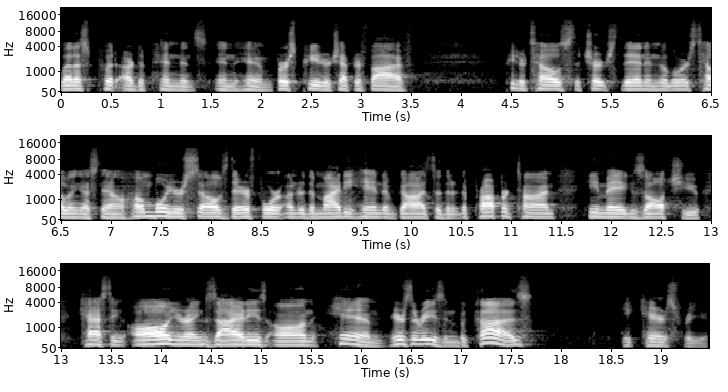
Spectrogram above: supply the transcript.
Let us put our dependence in him. 1 Peter chapter 5 Peter tells the church then, and the Lord's telling us now Humble yourselves, therefore, under the mighty hand of God, so that at the proper time he may exalt you, casting all your anxieties on him. Here's the reason because he cares for you.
